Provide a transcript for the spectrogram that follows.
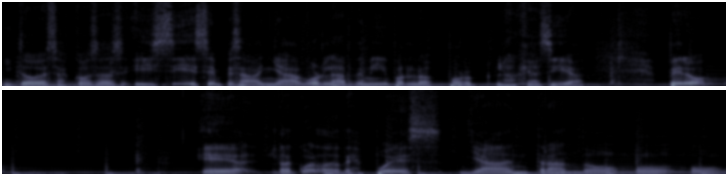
y todas esas cosas. Y sí, se empezaban ya a burlar de mí por lo, por lo que hacía. Pero eh, recuerdo después ya entrando o,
